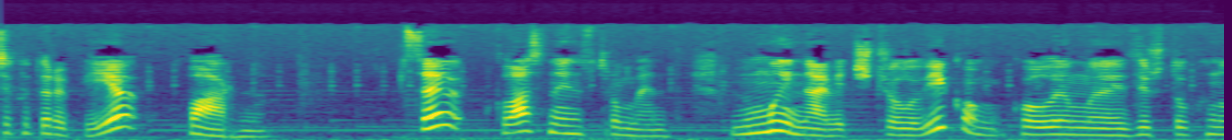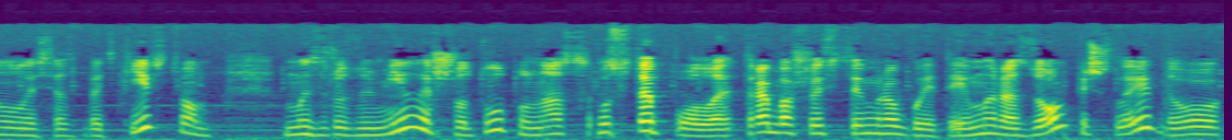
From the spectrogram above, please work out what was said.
Психотерапія парна. Це класний інструмент. Ми навіть з чоловіком, коли ми зіштовхнулися з батьківством, ми зрозуміли, що тут у нас пусте поле, треба щось з цим робити. І ми разом пішли до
